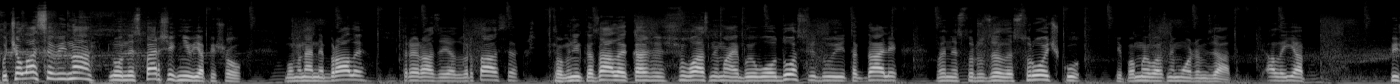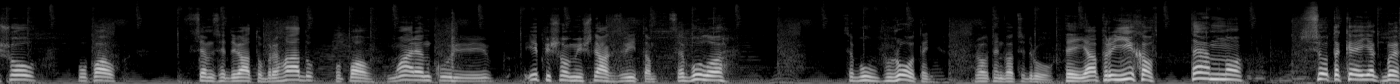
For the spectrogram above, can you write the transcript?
Почалася війна, ну не з перших днів я пішов, бо мене не брали. Три рази я звертався. То мені казали, каже, що у вас немає бойового досвіду і так далі. Ви не сторожили срочку, типу ми вас не можемо взяти. Але я пішов, попав в 79-ту бригаду, попав в Мар'янку і, і пішов мій шлях звітом. Це було. Це був жовтень, жовтень 22-го. Те, Я приїхав темно, все таке, якби.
